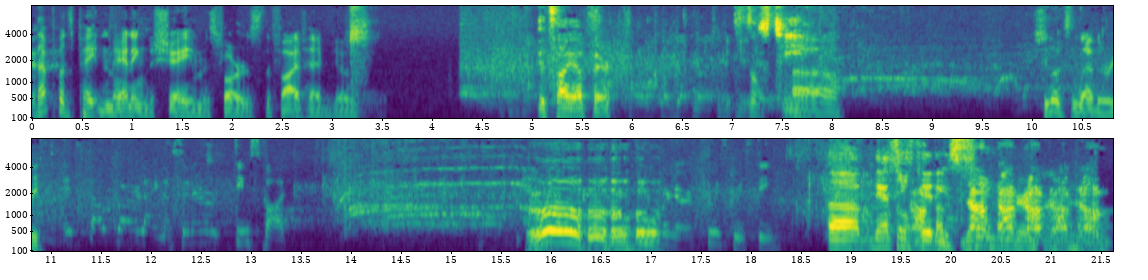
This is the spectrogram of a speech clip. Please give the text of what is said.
that puts Peyton Manning to shame as far as the five head goes. It's high up there. Carolina Governor Nikki those teeth. Uh, she looks leathery. It's South Carolina, Senator Tim Scott, Oh. Governor Chris Christie. Um, Nancy's titties. Nom, nom, nom, nom, nom.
